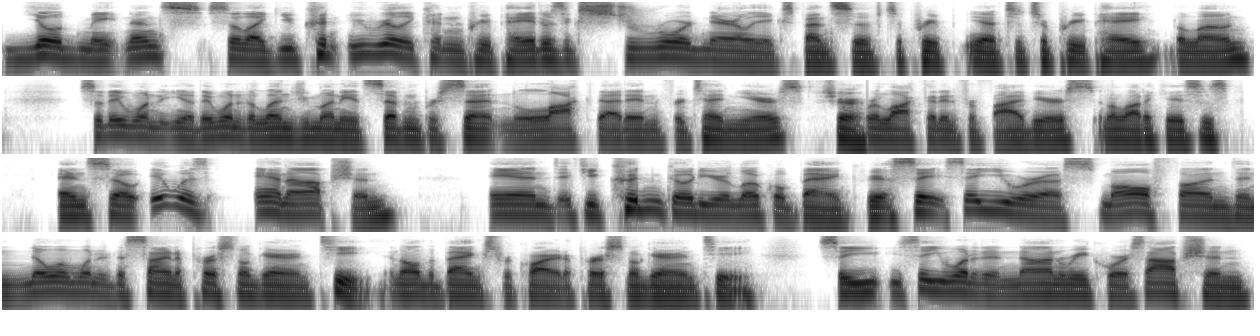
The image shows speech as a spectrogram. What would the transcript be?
yield maintenance. So like you couldn't, you really couldn't prepay. It was extraordinarily expensive to pre, you know, to, to prepay the loan. So they wanted, you know, they wanted to lend you money at 7% and lock that in for 10 years sure. or lock that in for five years in a lot of cases. And so it was an option. And if you couldn't go to your local bank, say, say you were a small fund and no one wanted to sign a personal guarantee and all the banks required a personal guarantee. So you, you say you wanted a non-recourse option,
